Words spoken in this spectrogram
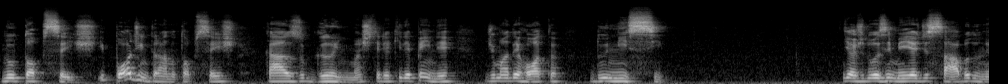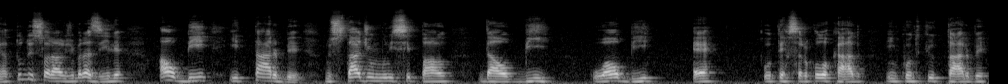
no top 6. E pode entrar no top 6 caso ganhe, mas teria que depender de uma derrota do Nice e às duas e meia de sábado, né, tudo isso horário de Brasília, Albi e Tarbe, no estádio municipal da Albi. O Albi é o terceiro colocado, enquanto que o Tarbe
